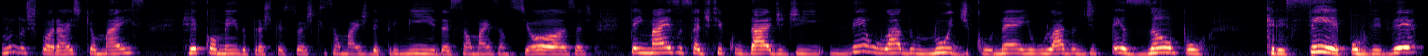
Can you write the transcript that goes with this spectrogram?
um dos florais que eu mais recomendo para as pessoas que são mais deprimidas, são mais ansiosas, tem mais essa dificuldade de ver o lado lúdico, né, e o lado de tesão por crescer, por viver.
